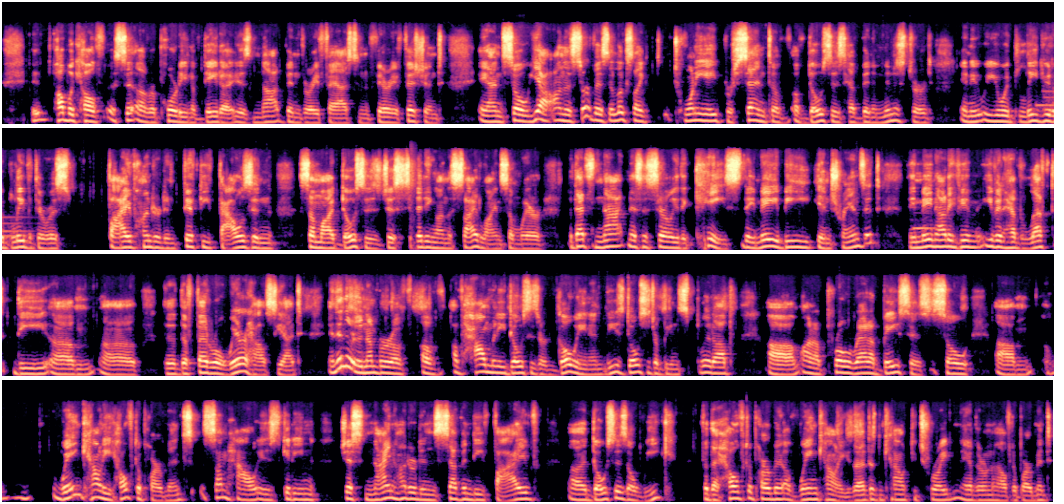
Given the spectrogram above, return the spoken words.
public health uh, reporting of data has not been very fast and very efficient. And so, yeah, on the surface, it looks like 28% of, of doses have been administered, and it, you would lead you to believe that there was 550,000 some odd doses just sitting on the sideline somewhere. But that's not necessarily the case. They may be in transit. They may not even even have left the um, uh, the, the federal warehouse yet. And then there's a number of, of, of how many doses are going, and these doses are being split up uh, on a pro rata basis. So um, Wayne County Health Department somehow is getting just 975 uh, doses a week for the health department of Wayne County. So that doesn't count Detroit; they have their own health department.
